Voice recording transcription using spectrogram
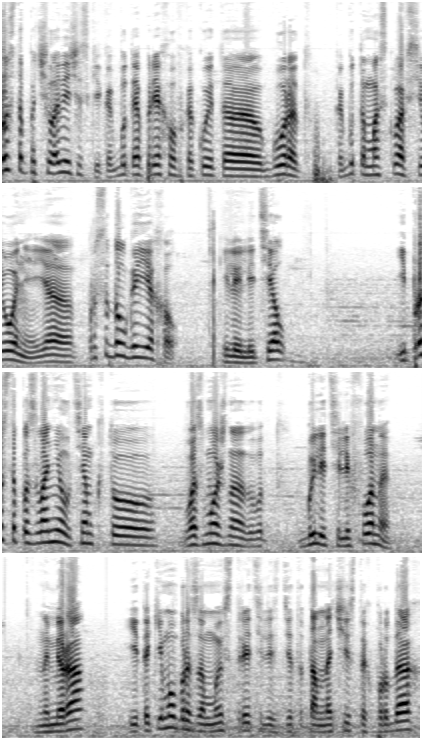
Просто по-человечески, как будто я приехал в какой-то город, как будто Москва в Сионе. Я просто долго ехал или летел. И просто позвонил тем, кто, возможно, вот были телефоны, номера. И таким образом мы встретились где-то там на чистых прудах.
